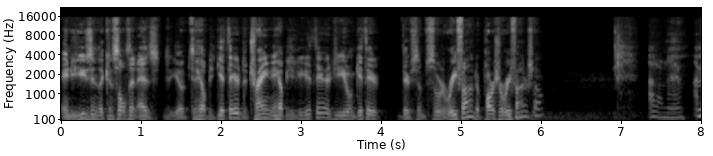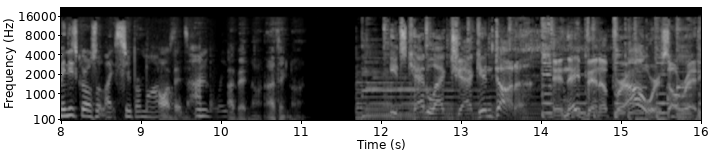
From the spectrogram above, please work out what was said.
and you're using the consultant as you know to help you get there, to train and help you to get there. If you don't get there, there's some sort of refund, a partial refund or something. I don't know. I mean, these girls look like supermodels. Oh, I bet it's not. unbelievable. I bet not. I think not. It's Cadillac Jack and Donna, and they've been up for hours already.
